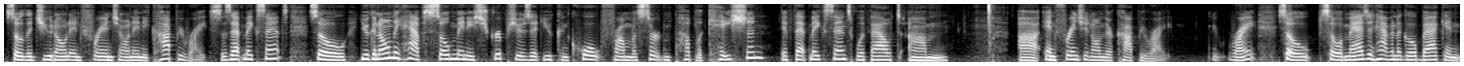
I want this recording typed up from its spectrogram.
so that you don't infringe on any copyrights. Does that make sense? So you can only have so many scriptures that you can quote from a certain publication, if that makes sense, without um, uh, infringing on their copyright. Right. So so imagine having to go back and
